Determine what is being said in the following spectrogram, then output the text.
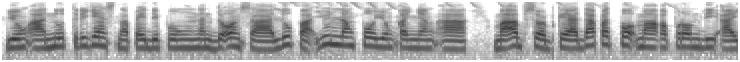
yung uh, nutrients na pwede pong nandoon sa lupa, yun lang po yung kanyang uh, ma-absorb. Kaya dapat po mga kaprom di ay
